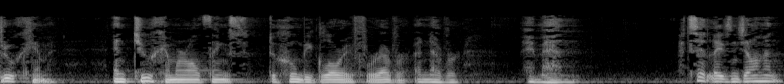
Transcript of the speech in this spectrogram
through him, and to him are all things, to whom be glory forever and ever. Amen. That's it, ladies and gentlemen.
